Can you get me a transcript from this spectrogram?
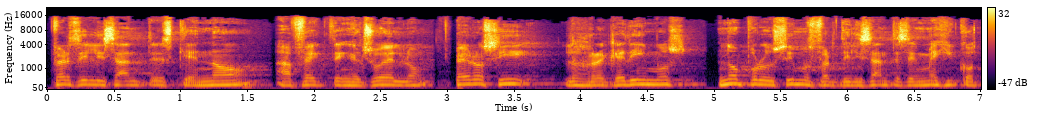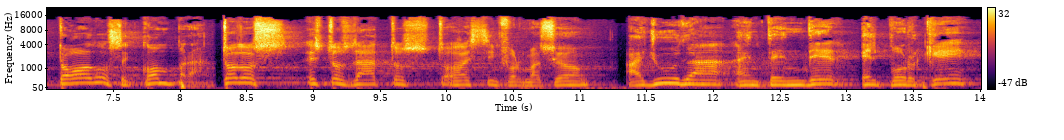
fertilizantes que no afecten el suelo, pero sí los requerimos, no producimos fertilizantes en México, todo se compra. Todos estos datos, toda esta información ayuda a entender el por qué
